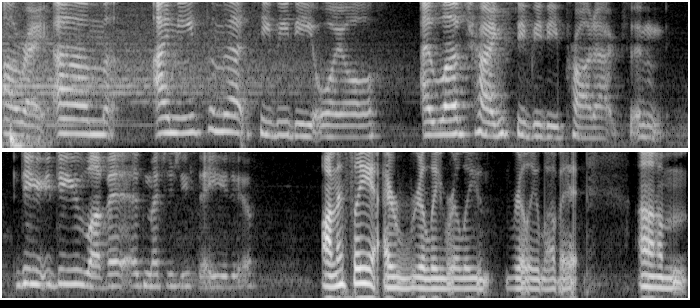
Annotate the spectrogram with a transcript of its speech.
All right. Um, I need some of that CBD oil. I love trying CBD products, and do you, do you love it as much as you say you do? Honestly, I really, really, really love it. Um,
